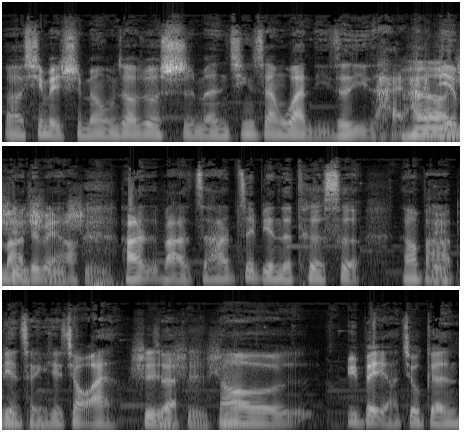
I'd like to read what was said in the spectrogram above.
呃新北石门，我们知道说石门金山万里，这海海边嘛，对不对啊？他把他这边的特色，然后把它变成一些教案，是是，然后预备啊，就跟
